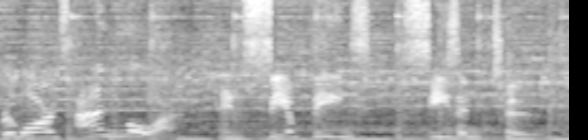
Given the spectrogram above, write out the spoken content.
rewards, and more in Sea of Thieves Season 2.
